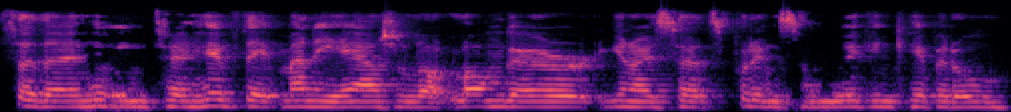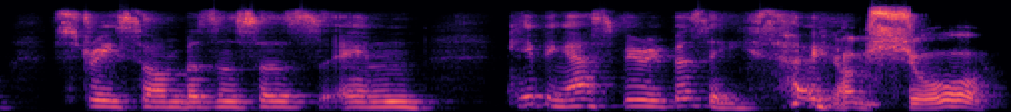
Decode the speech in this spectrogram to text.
So they're having to have that money out a lot longer, you know, so it's putting some working capital stress on businesses and keeping us very busy. So I'm sure.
